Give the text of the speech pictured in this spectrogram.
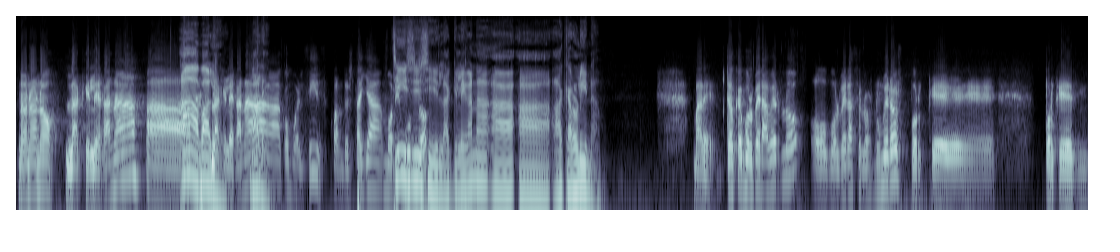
No, no, no. La que le gana a. Ah, vale. La que le gana como el Cid, cuando está ya moribundo. Sí, sí, sí. La que le gana a, Carolina. Vale. Tengo que volver a verlo o volver a hacer los números porque. Porque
